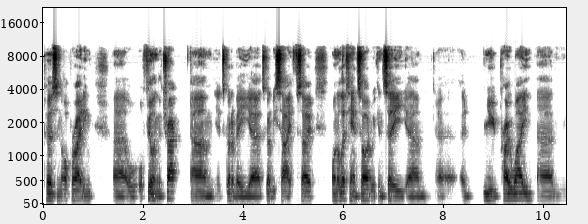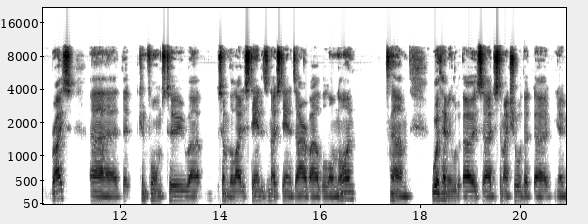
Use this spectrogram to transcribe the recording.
person operating or, or, filling the truck, um, it's got to be uh, it's got to be safe. So on the left hand side, we can see um, a new ProWay um, race that conforms to some of the latest standards, and those standards are available online. Um, worth having a look at those uh, just to make sure that uh, you know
